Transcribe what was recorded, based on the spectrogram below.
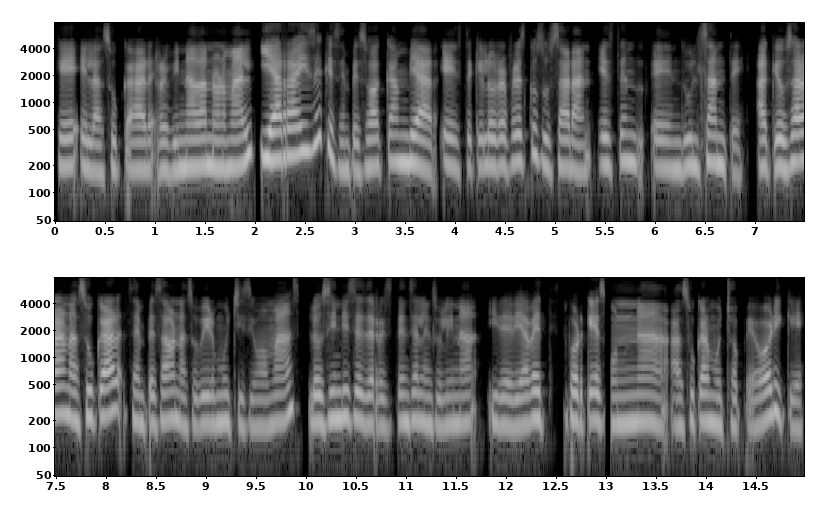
que el azúcar refinada normal y a raíz de que se empezó a cambiar este que los refrescos usaran este endulzante a que usaran azúcar, se empezaron a subir muchísimo más los índices de resistencia a la insulina y de diabetes, porque es un azúcar mucho peor y que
